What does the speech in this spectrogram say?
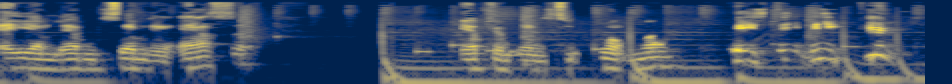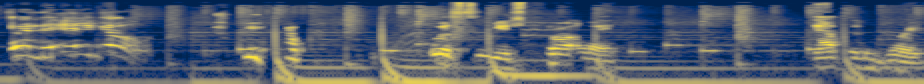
AM 1170 answer. FM 96.1 KCBQ San Diego. we'll see you shortly after the break.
